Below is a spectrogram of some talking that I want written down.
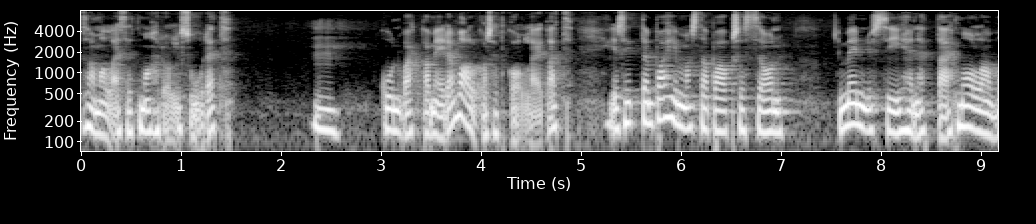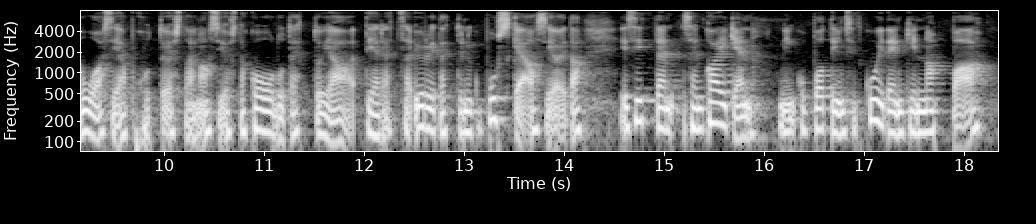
samanlaiset mahdollisuudet mm kuin vaikka meidän valkoiset kollegat. Ja sitten pahimmassa tapauksessa se on mennyt siihen, että me ollaan vuosia puhuttu jostain asioista, koulutettu ja tiedät, sä yritetty niin puskea asioita. Ja sitten sen kaiken niin potin sit kuitenkin nappaa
